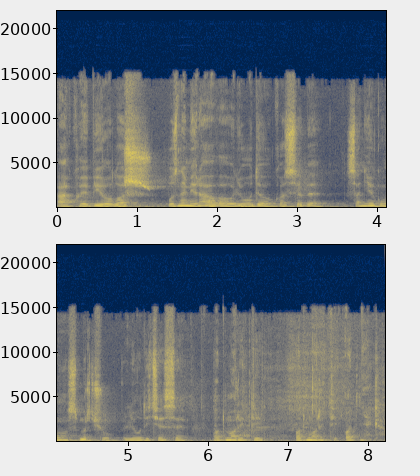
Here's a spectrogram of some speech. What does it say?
A ako je bio loš uznemiravao ljude oko sebe sa njegovom smrću ljudi će se odmoriti, odmoriti od njega.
